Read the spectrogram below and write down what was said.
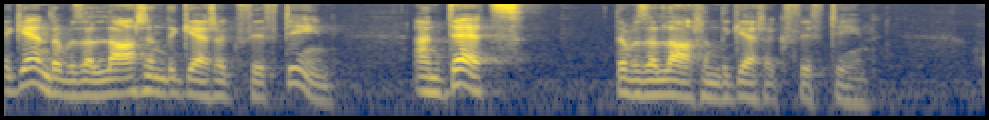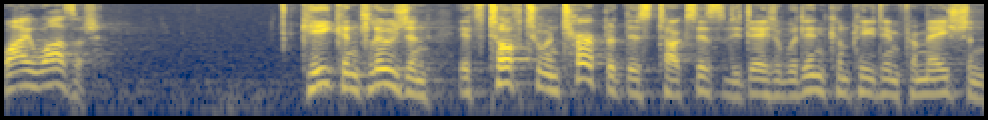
again, there was a lot in the GETUG 15. And deaths, there was a lot in the GETUG 15. Why was it? Key conclusion it's tough to interpret this toxicity data with incomplete information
